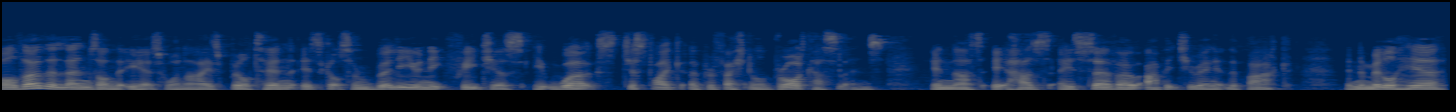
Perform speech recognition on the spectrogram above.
Although the lens on the EX1R is built in, it's got some really unique features. It works just like a professional broadcast lens in that it has a servo aperture ring at the back. In the middle here,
